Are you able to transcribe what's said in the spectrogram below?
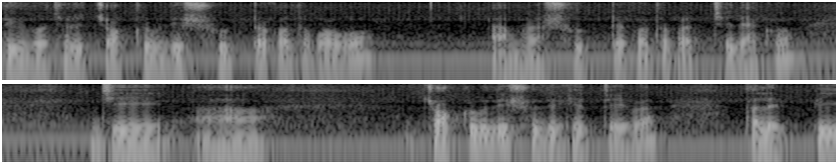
দুই বছরের চক্রবৃদ্ধি সুদটা কত পাবো? আমরা সুদটা কত পাচ্ছি? দেখো, যে চক্রবৃদ্ধি সুদের ক্ষেত্রে এবার, তাহলে P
